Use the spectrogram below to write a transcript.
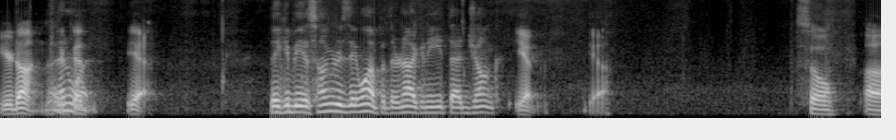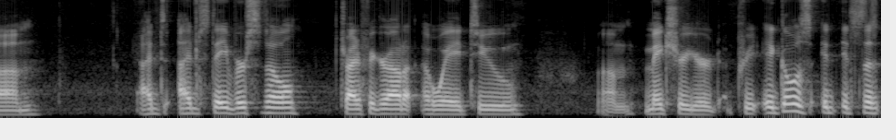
you're done. I Then think that- what? Yeah. They can be as hungry as they want, but they're not going to eat that junk. Yep. Yeah. So um, I'd I'd stay versatile. Try to figure out a, a way to um, make sure you're. Pre- it goes. It, it's the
